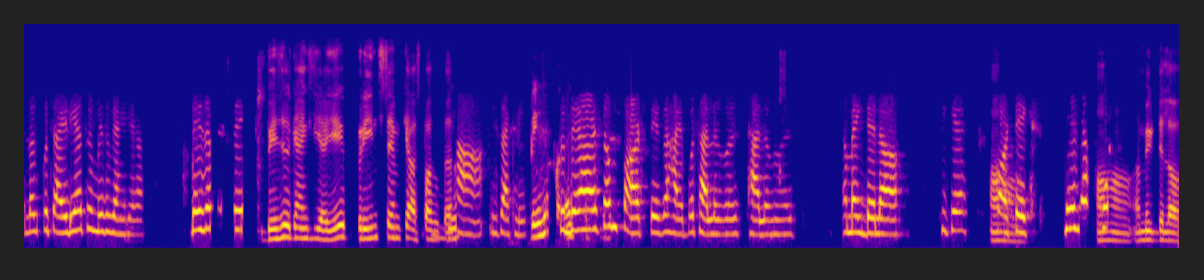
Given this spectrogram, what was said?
मतलब कुछ आइडिया तो बेसल गैंग्लिया का देयर इज़ बेसल गैंग्लिया ये ब्रेन स्टेम के आसपास होता है हाँ exactly So there are some parts. There's a hypothalamus, thalamus, amygdala, ठीक है, हाँ cortex. There's a हाँ हाँ अमिगडाला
